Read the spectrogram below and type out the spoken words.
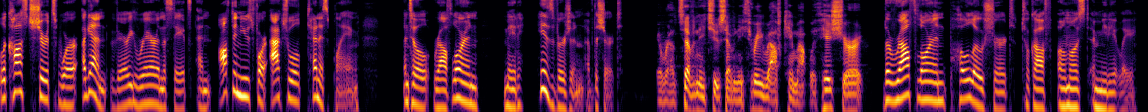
Lacoste shirts were, again, very rare in the States and often used for actual tennis playing, until Ralph Lauren made his version of the shirt. Around 72, 73, Ralph came out with his shirt. The Ralph Lauren polo shirt took off almost immediately.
